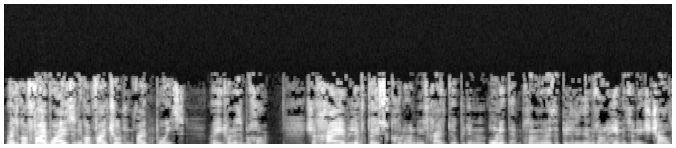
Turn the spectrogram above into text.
Right, he's got five wives and he's got five children, five boys. Right, each one is a Bechor. Shachayev liftois kulan, he's chayev to a on all of them. So in other words, the pigeon is on him, it's on each child.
